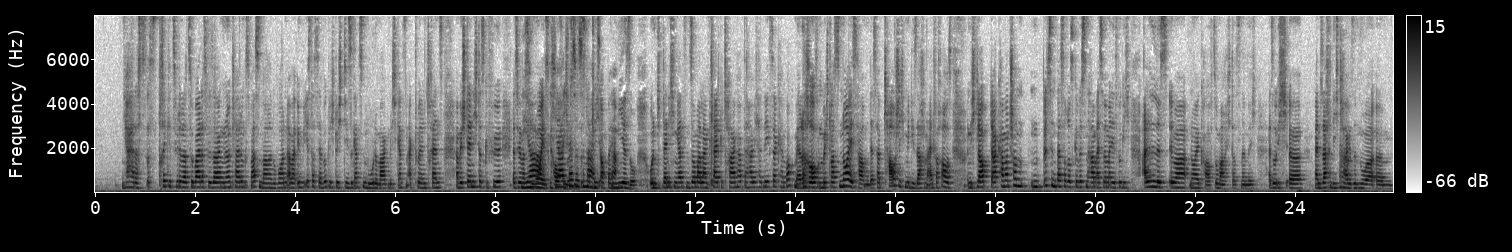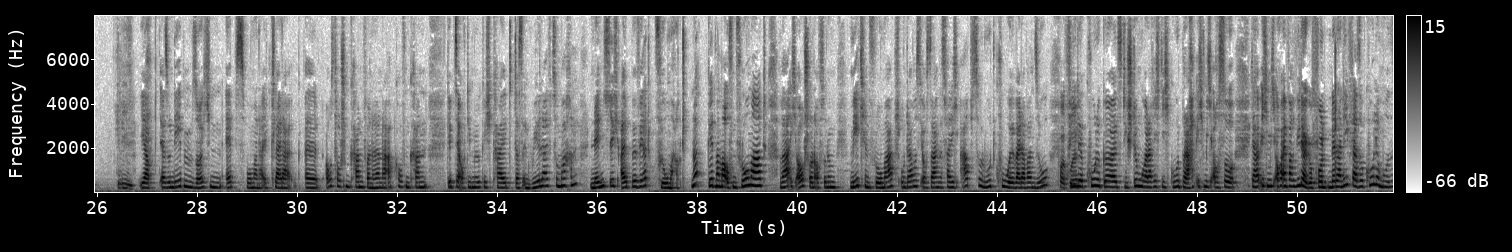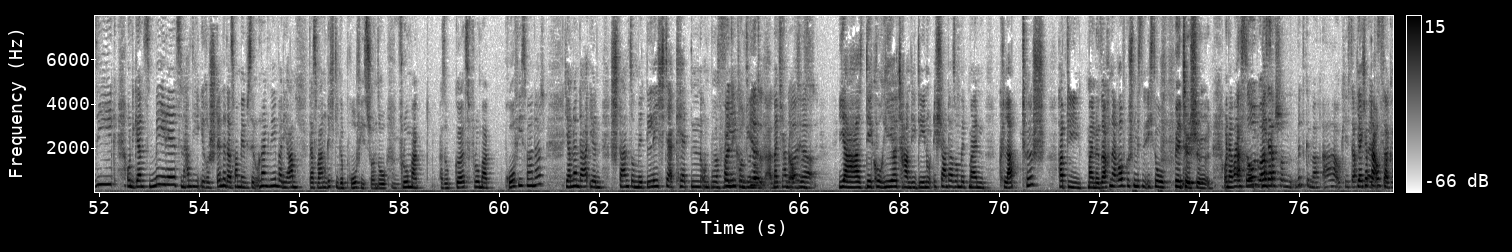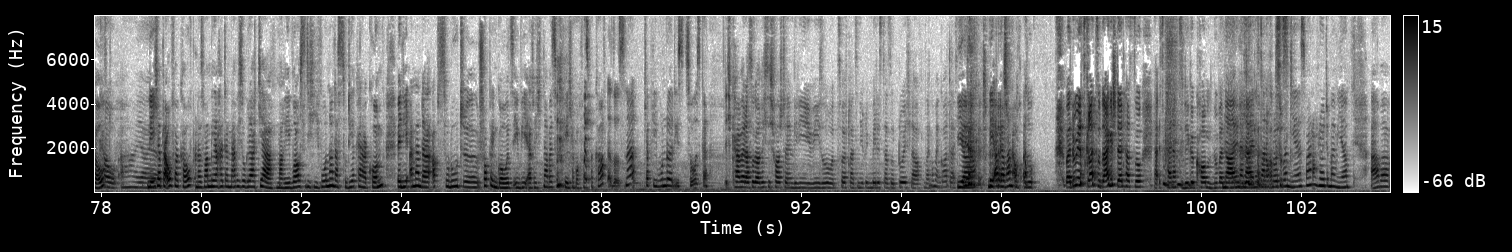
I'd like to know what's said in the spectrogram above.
ja, das, das trägt jetzt wieder dazu bei, dass wir sagen, ne, Kleidung ist Massenware geworden, aber irgendwie ist das ja wirklich durch diese ganzen Modemarken, durch die ganzen aktuellen Trends, haben wir ständig das Gefühl, dass wir was ja, Neues kaufen ja, ich müssen. Weiß, das ist natürlich auch bei ja. mir so. Und wenn ich einen ganzen Sommer lang Kleid getragen habe, dann habe ich halt nächstes Jahr keinen Bock mehr darauf und möchte was Neues haben. Und deshalb tausche ich mir die Sachen einfach aus. Und ich glaube, da kann man schon ein bisschen besseres Gewissen haben, als wenn man jetzt wirklich alles immer neu kauft. So mache ich das nämlich. Also ich, äh, meine Sachen, die ich trage, sind nur ähm, geliehen. Ja, also neben solchen Apps, wo man halt Kleider äh, austauschen kann, voneinander abkaufen kann, gibt es ja auch die Möglichkeit, das in Real Life zu machen. Nennt sich altbewährt Flohmarkt. Ne? Geht man mal auf den Flohmarkt, war ich auch schon auf so einem Mädchenflohmarkt und da muss ich auch sagen, das fand ich absolut cool, weil da waren so cool. viele coole Girls, die Stimmung war da richtig gut, da habe ich mich auch so, da habe ich mich auch einfach wiedergefunden. Ne? Da lief da so coole Musik und die ganzen Mädels, dann haben die ihre Stände, das war mir ein bisschen unangenehm, weil die haben, das waren richtige Profis schon, so mhm. Flohmarkt, also Girls Flohmarkt Profis waren das. Die haben dann da ihren Stand so mit Lichterketten und Musik voll dekoriert und, so eine, und alles. Manche haben ne? auch so ja. ja, dekoriert haben die den und ich stand da so mit meinem Klapptisch hab die meine Sachen darauf geschmissen. Ich so, bitteschön. Und da war Ach ich so, so, du hast da schon mitgemacht. Ah, okay, ich dachte, ja, ich habe da auch verkauft. Da ah, ja, nee, ja. ich habe da auch verkauft und das war mir halt dann habe ich so gedacht, ja, Marie, brauchst du dich nicht wundern, dass zu dir keiner kommt, wenn die anderen da absolute Shopping Goals irgendwie errichten, aber ist okay, ich habe auch was verkauft, also ist ne, ich habe die Wunde, die ist zu, ist kein ich kann mir das sogar richtig vorstellen, wie die wie so 12, 13-jährige Mädels da so durchlaufen und sagen, oh mein Gott, da ist Ja, nee, aber da waren auch also weil du jetzt gerade so dargestellt hast, so, da ist keiner zu dir gekommen. Nur weil nein, nein, nein, es waren auch Leute bei mir. Es waren auch Leute bei mir. Aber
